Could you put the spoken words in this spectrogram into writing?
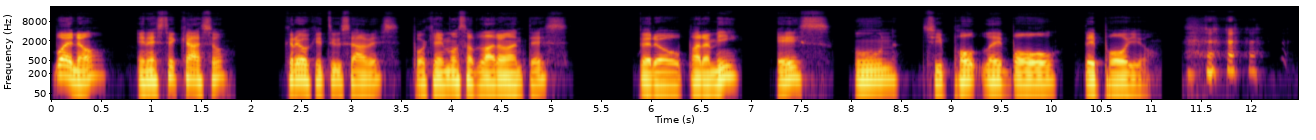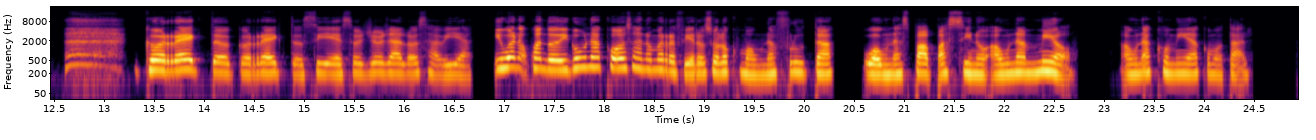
Bueno, en este caso, creo que tú sabes, porque hemos hablado antes, pero para mí es un chipotle bowl de pollo. correcto, correcto, sí, eso yo ya lo sabía. Y bueno, cuando digo una cosa no me refiero solo como a una fruta o a unas papas, sino a una meal, a una comida como tal.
